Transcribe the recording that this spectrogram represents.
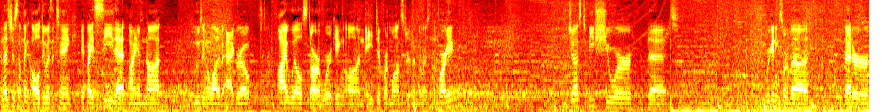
And that's just something I'll do as a tank. If I see that I am not losing a lot of aggro, I will start working on a different monster than the rest of the party. Just to be sure that we're getting sort of a better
